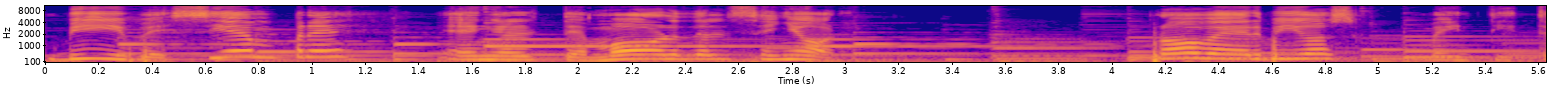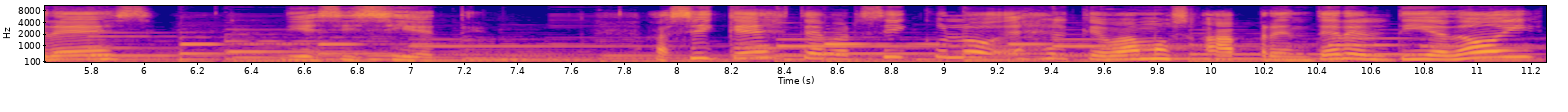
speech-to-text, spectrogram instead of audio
vive siempre en el temor del Señor. Proverbios 23, 17. Así que este versículo es el que vamos a aprender el día de hoy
